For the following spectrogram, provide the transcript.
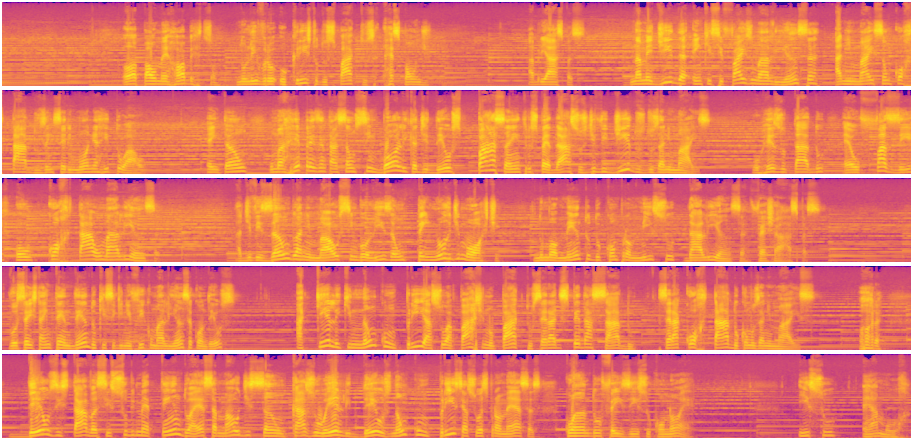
O. Palmer Robertson, no livro O Cristo dos Pactos, responde: abre aspas. Na medida em que se faz uma aliança, animais são cortados em cerimônia ritual. Então, uma representação simbólica de Deus passa entre os pedaços divididos dos animais. O resultado é o fazer ou cortar uma aliança. A divisão do animal simboliza um penhor de morte no momento do compromisso da aliança. Fecha aspas. Você está entendendo o que significa uma aliança com Deus? Aquele que não cumprir a sua parte no pacto será despedaçado, será cortado como os animais. Ora, Deus estava se submetendo a essa maldição caso ele, Deus, não cumprisse as suas promessas quando fez isso com Noé. Isso é amor.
